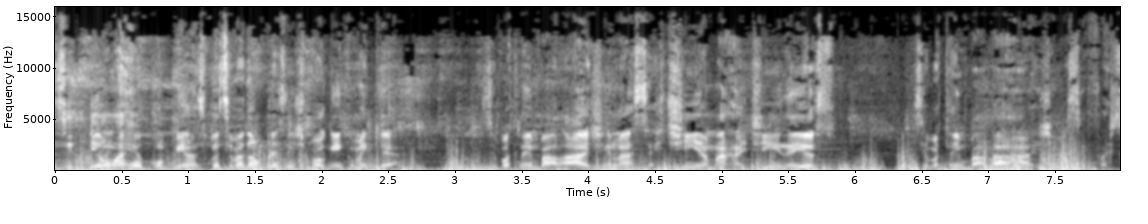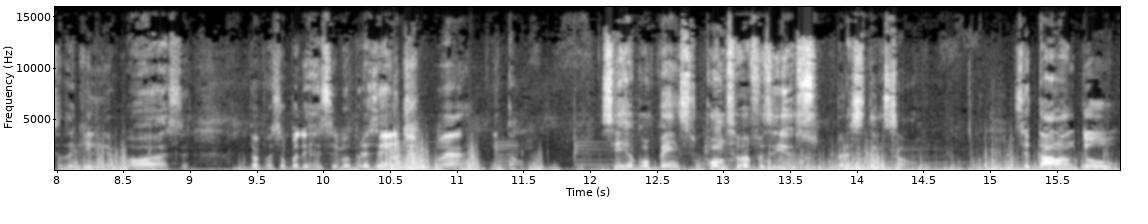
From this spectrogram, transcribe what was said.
Se deu uma recompensa, quando você vai dar um presente para alguém, como é que é? Você bota na embalagem lá certinha, amarradinha, não é isso? Você bota na embalagem, você faz todo aquele negócio para a pessoa poder receber o presente, não é? Então, se recompense. Como você vai fazer isso? Presta atenção. Você tá lá no teu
